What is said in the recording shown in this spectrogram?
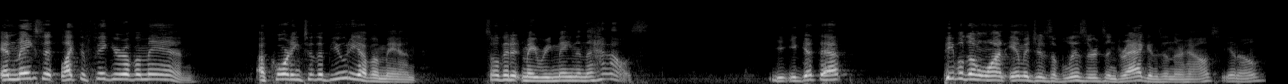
and makes it like the figure of a man, according to the beauty of a man, so that it may remain in the house. You, you get that? People don't want images of lizards and dragons in their house, you know.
